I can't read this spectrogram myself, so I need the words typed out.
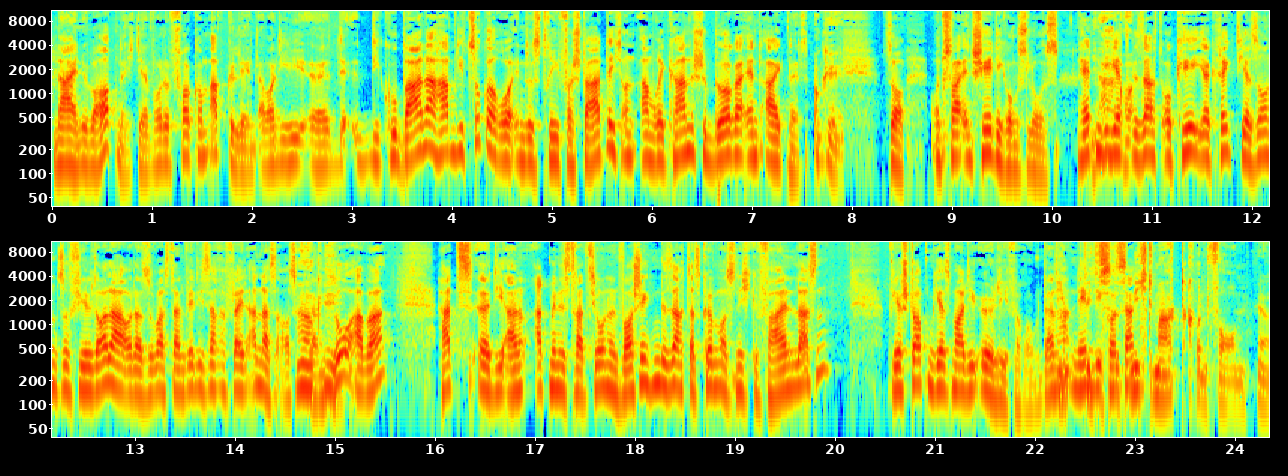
Nein, überhaupt nicht. Der wurde vollkommen abgelehnt. Aber die, äh, die Kubaner haben die Zuckerrohrindustrie verstaatlicht und amerikanische Bürger enteignet. Okay. So, und zwar entschädigungslos. Hätten Ja, die jetzt gesagt, okay, ihr kriegt hier so und so viel Dollar oder sowas, dann wäre die Sache vielleicht anders ausgegangen. Okay. So aber hat äh, die Administration in Washington gesagt, das können wir uns nicht gefallen lassen. Wir stoppen jetzt mal die Öllieferung. Dann Die, nehmen die das ist Kontakt. nicht marktkonform. Ja.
